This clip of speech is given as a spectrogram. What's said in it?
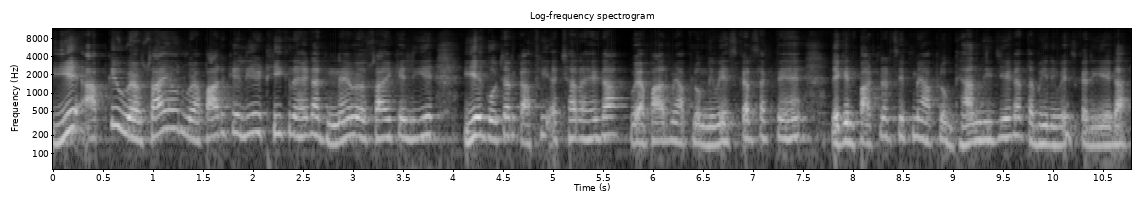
ये आपके व्यवसाय और व्यापार के लिए ठीक रहेगा। नए व्यवसाय के लिए ये गोचर काफ़ी अच्छा रहेगा। व्यापार में आप लोग निवेश कर सकते हैं, लेकिन पार्टनरशिप में आप लोग ध्यान दीजिएगा, तभी निवेश करिएगा।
